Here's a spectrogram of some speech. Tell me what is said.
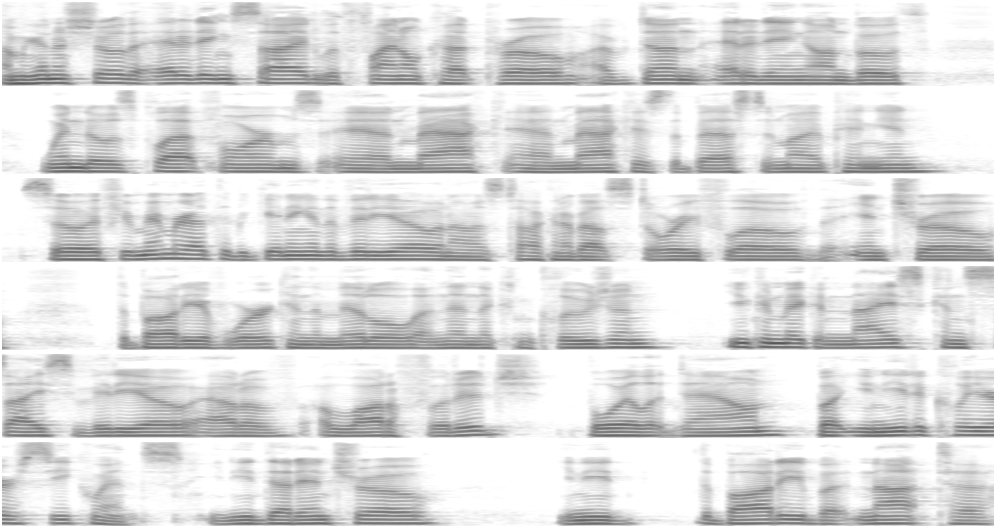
I'm going to show the editing side with Final Cut Pro. I've done editing on both Windows platforms and Mac, and Mac is the best in my opinion. So if you remember at the beginning of the video and I was talking about story flow, the intro, the body of work in the middle, and then the conclusion, you can make a nice concise video out of a lot of footage, boil it down, but you need a clear sequence. You need that intro, you need the body, but not to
